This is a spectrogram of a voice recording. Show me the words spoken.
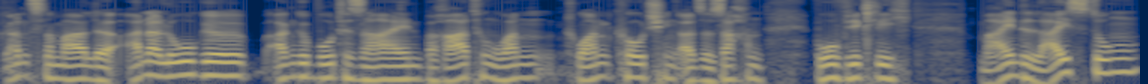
ganz normale analoge Angebote sein, Beratung, One-to-One-Coaching, also Sachen, wo wirklich meine Leistung,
